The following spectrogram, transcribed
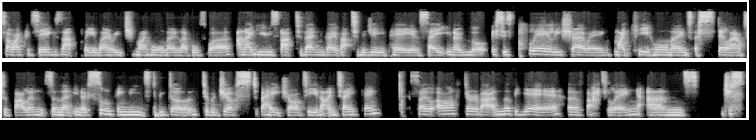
so I could see exactly where each of my hormone levels were. And I used that to then go back to the GP and say, you know, look, this is clearly showing my key hormones are still out of balance and that, you know, something needs to be done to adjust the HRT that I'm taking. So after about another year of battling and just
